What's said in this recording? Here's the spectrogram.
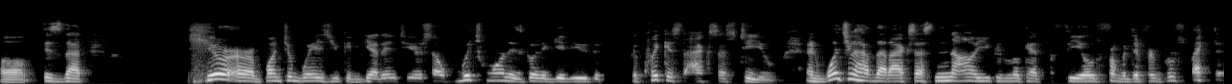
uh, is that here are a bunch of ways you can get into yourself. Which one is going to give you the, the quickest access to you? And once you have that access, now you can look at the field from a different perspective.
